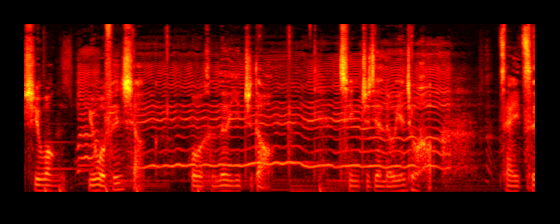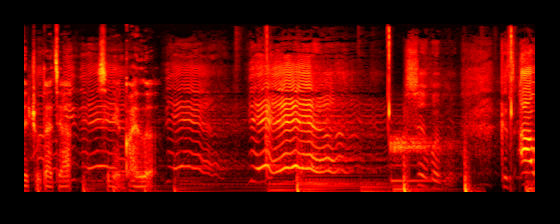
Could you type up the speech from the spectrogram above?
希望与我分享，我很乐意知道，请直接留言就好。再一次祝大家新年快乐！I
